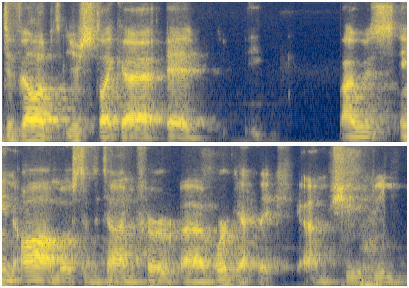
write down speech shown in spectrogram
developed just like a, a I was in awe most of the time of her uh, work ethic. Um, she would be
